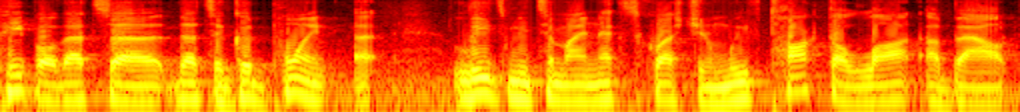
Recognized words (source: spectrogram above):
People, that's a, that's a good point. Uh, leads me to my next question. We've talked a lot about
